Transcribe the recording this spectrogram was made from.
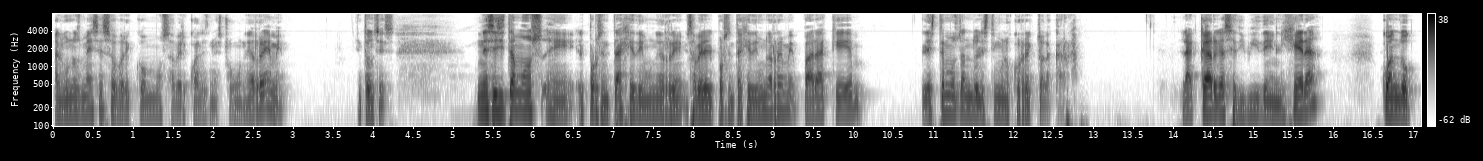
algunos meses sobre cómo saber cuál es nuestro 1RM. Entonces, necesitamos eh, el porcentaje de un saber el porcentaje de un RM para que le estemos dando el estímulo correcto a la carga. La carga se divide en ligera cuando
